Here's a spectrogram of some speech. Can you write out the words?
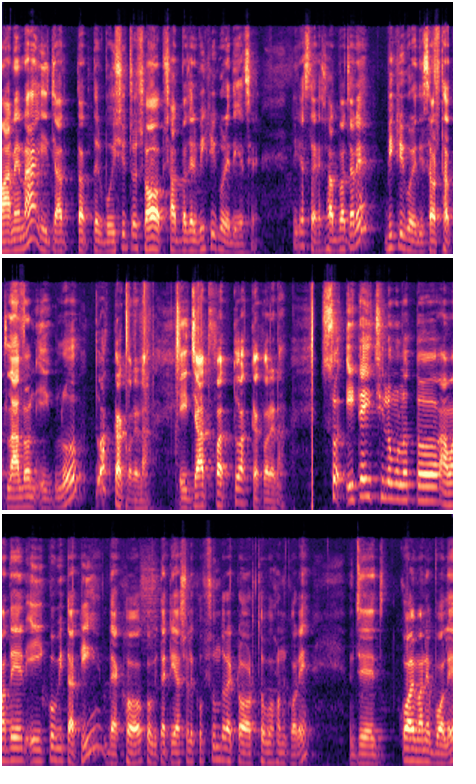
মানে না, এই জাতটাতের বৈশিষ্ট্য সব সাত বাজারে বিক্রি করে দিয়েছে। ঠিক আছে? সাত বাজারে বিক্রি করে দিয়েছে, অর্থাৎ লালন এইগুলো তোয়াক্কা করে না, এই জাতপাত তোয়াক্কা করে না। সো এটাই ছিল মূলত আমাদের এই কবিতাটি। দেখো, কবিতাটি আসলে খুব সুন্দর একটা অর্থ বহন করে যে কয় মানে বলে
